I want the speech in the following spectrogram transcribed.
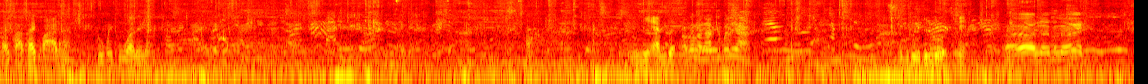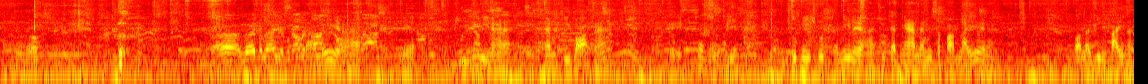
ซ้ายขวาซ้ายขวานะฮะดูไม่ทั่วเลยนะอะนี่มีแอมด้วยมาตลาดนัดกันปะเนี่ยดึงดูดดึงดูดนี่เออเลยมาเลยโอ้โหเออเลยมาเลยอย่ามาเข้าไปลาบ้านลี่นะฮะเนี่ยพีวีนะฮะแอมคีย์บอร์ดนะโอ้โหเนี่ยชุดนี้ชุดอันนี้เลยฮะชุดจัดงานนะมีสปอตไลท์ด้วยนะสปอตไลท์ยิงไปนะ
